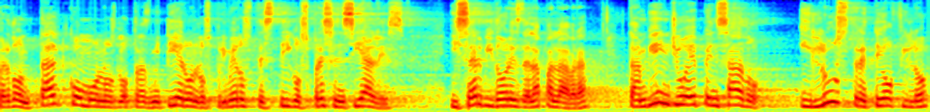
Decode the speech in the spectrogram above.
perdón, tal como nos lo transmitieron los primeros testigos presenciales y servidores de la palabra, también yo he pensado, ilustre Teófilo,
